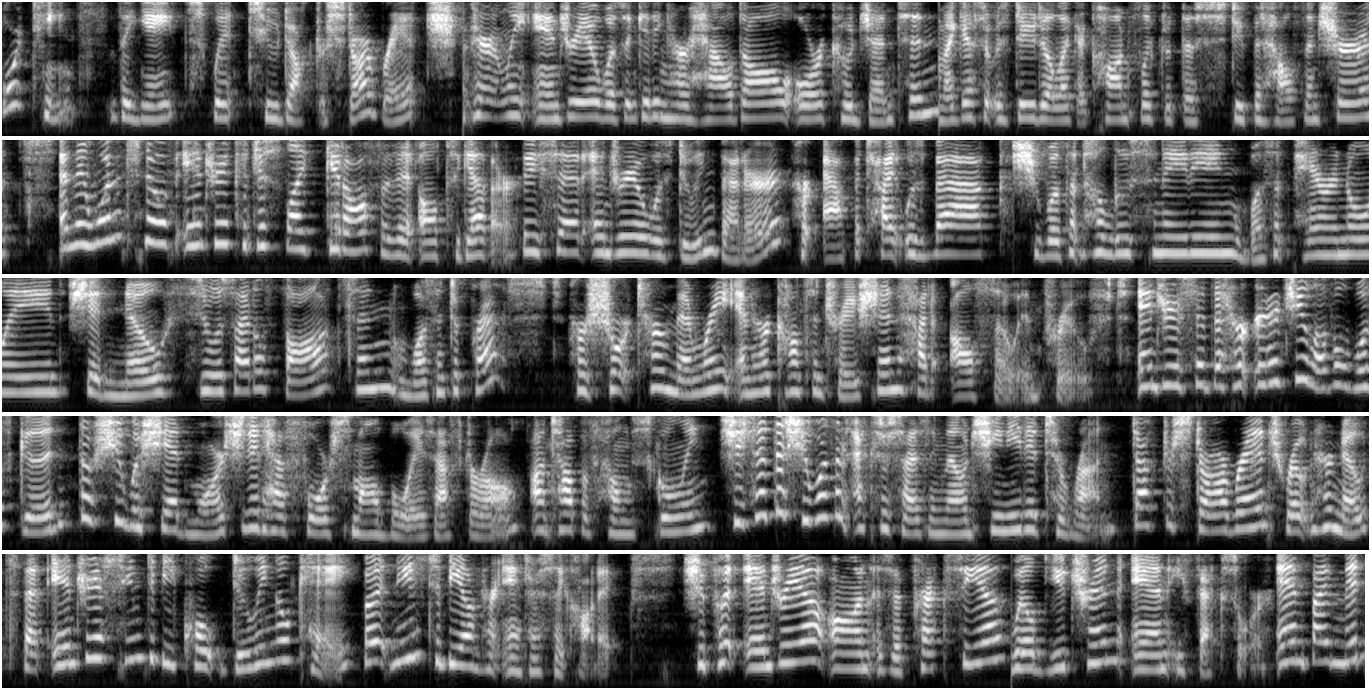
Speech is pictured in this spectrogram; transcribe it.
14th, the Yates went to Dr. Starbranch. Apparently, Andrea wasn't getting her Haldol or Cogentin. I guess it was due to like a conflict with the stupid health insurance. And they wanted to know if Andrea could just like get off of it altogether. They said Andrea was doing better, her appetite was back, she wasn't hallucinating, wasn't paranoid, she had no suicidal thoughts, and wasn't depressed. Her short term memory and her concentration had also improved. Andrea said that her energy level was good, though she wished she had more. She did have four small boys after all, on top of homeschooling. She said that she wasn't exercising though and she needed to run. Dr. Starbranch wrote in her notes that Andrea seemed to be, quote, doing okay, but needed to be on her antipsychotics. She put Andrea on Zyprexa, Wellbutrin, and Effexor. And by mid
